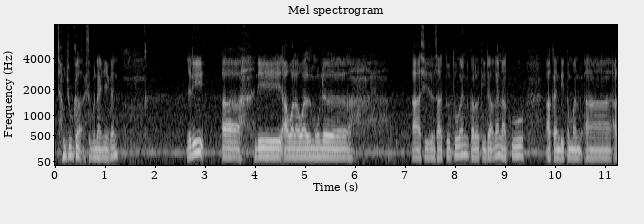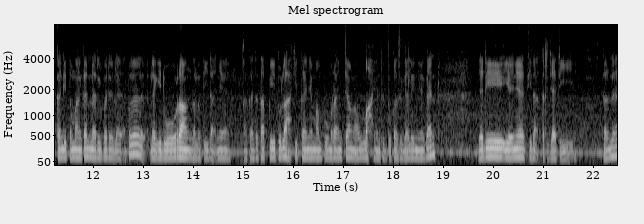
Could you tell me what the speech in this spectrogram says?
macam juga sebenarnya kan. Jadi uh, di awal-awal mula uh, season 1 tu kan kalau tidak kan aku akan diteman uh, akan ditemankan daripada apa lagi dua orang kalau tidaknya. Akan tetapi itulah kita mampu merancang Allah yang tentukan segalanya kan? Jadi ianya tidak terjadi. Kerana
